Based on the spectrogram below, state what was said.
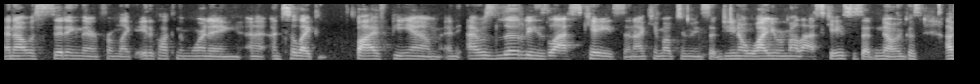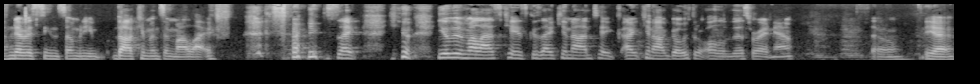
and I was sitting there from like eight o'clock in the morning uh, until like 5 p.m. And I was literally his last case. And I came up to him and said, Do you know why you were my last case? He said, No, because I've never seen so many documents in my life. so he's like, you, You'll be my last case because I cannot take, I cannot go through all of this right now. So yeah,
